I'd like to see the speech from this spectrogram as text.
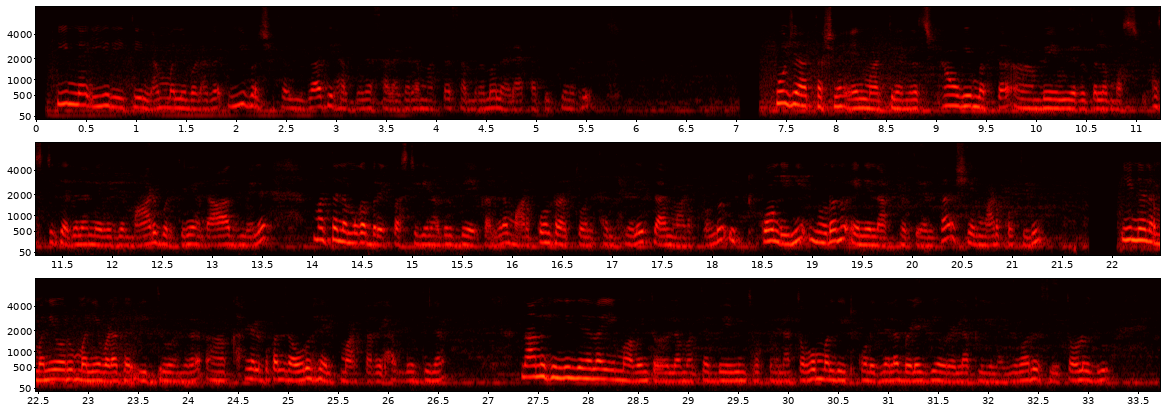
ಇನ್ನು ಈ ರೀತಿ ನಮ್ಮ ಮನೆ ಒಳಗೆ ಈ ವರ್ಷದ ಯುಗಾದಿ ಹಬ್ಬದ ಸಡಗರ ಮತ್ತು ಸಂಭ್ರಮ ನಡೆಯಕತ್ತಿತ್ತು ನೋಡ್ರಿ. ಪೂಜೆ ಆದ ತಕ್ಷಣ ಏನು ಮಾಡ್ತೀನಿ ಅಂದರೆ ಶಾವಿಗೆ ಮತ್ತು ಬೇವು ಇರುತ್ತಲ್ಲ, ಮಸ್ ಫಸ್ಟಿಗೆ ಅದನ್ನು ನೈವೇದ್ಯ ಮಾಡಿಬಿಡ್ತೀನಿ. ಅದಾದಮೇಲೆ ಮತ್ತು ನಮಗೆ ಬ್ರೇಕ್ಫಾಸ್ಟಿಗೆ ಏನಾದರೂ ಬೇಕಂದ್ರೆ ಮಾಡ್ಕೊಂಡ್ರಾಯ್ತು ಅಂತಂದು ಹೇಳಿ ಪ್ಲ್ಯಾನ್ ಮಾಡಿಕೊಂಡು ಇಟ್ಕೊಂಡೀನಿ. ನೋಡೋಣ ಏನೇನು ಆಗ್ತೈತಿ ಅಂತ ಶೇರ್ ಮಾಡ್ಕೊತೀನಿ ಇನ್ನು ನಮ್ಮ ಮನೆಯವರು ಮನೆ ಒಳಗೆ ಇದ್ದರು ಅಂದ್ರೆ ಖರೆ ಹೇಳ್ಬೇಕಂದ್ರೆ ಅವರು ಹೆಲ್ಪ್ ಮಾಡ್ತಾರೆ ಹಬ್ಬದ ದಿನ ನಾನು ಹಿಂದಿನ ದಿನ ಈ ಮಾವಿನ ತೊಳೆಲ್ಲ ಮತ್ತು ಬೇವಿನ ಸೊಪ್ಪೆಲ್ಲ ತೊಗೊಂಬಂದು ಇಟ್ಕೊಂಡಿದ್ನಲ್ಲ, ಬೆಳಗ್ಗೆ ಅವರೆಲ್ಲ ಕ್ಲೀನಾಗಿ ಒರೆಸಿ ತೊಳೆದು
